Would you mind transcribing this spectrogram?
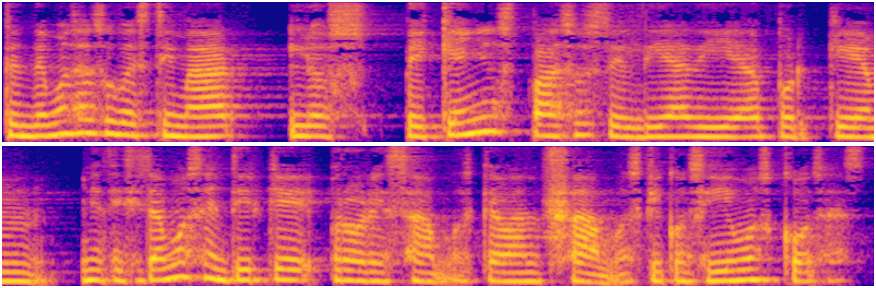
tendemos a subestimar los pequeños pasos del día a día porque mm, necesitamos sentir que progresamos, que avanzamos, que conseguimos cosas.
